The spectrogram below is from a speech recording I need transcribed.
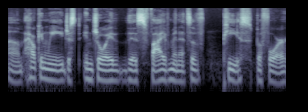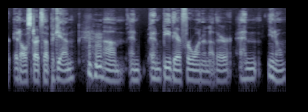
Um, how can we just enjoy this five minutes of peace before it all starts up again, Mhm. um, and and be there for one another? And you know,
